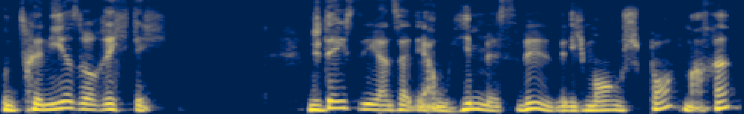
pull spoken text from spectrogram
und trainiere so richtig. Und du denkst dir die ganze Zeit, ja, um Himmels Willen, wenn ich morgens Sport mache,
